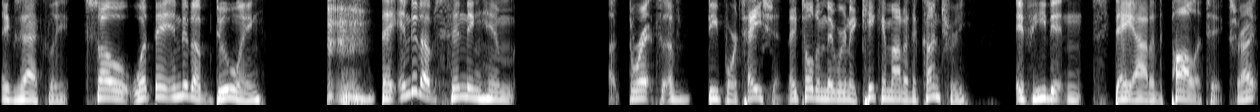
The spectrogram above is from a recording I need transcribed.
Exactly. So what they ended up doing, they ended up sending him uh, threats of deportation. They told him they were going to kick him out of the country if he didn't stay out of the politics, right?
